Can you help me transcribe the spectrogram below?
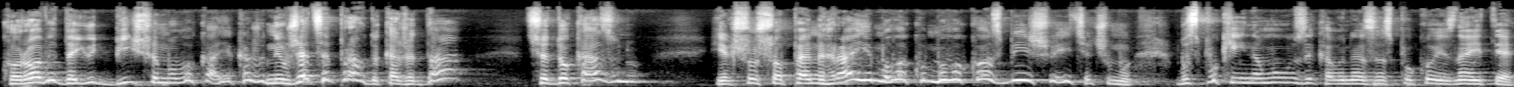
корови дають більше молока. Я кажу, невже це правда? Каже, да, це доказано. Якщо Шопен грає, молоко молоко збільшується. Чому? Бо спокійна музика, вона заспокоює. Знаєте,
